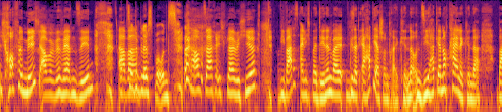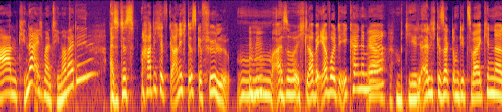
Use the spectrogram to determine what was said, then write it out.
Ich hoffe nicht, aber wir werden sehen. Hauptsache, Aber du bleibst bei uns. Hauptsache, ich bleibe hier. Wie war das eigentlich bei denen? Weil, wie gesagt, er hat ja schon drei Kinder und sie hat ja noch keine Kinder. Waren Kinder eigentlich mal ein Thema bei denen? Also das hatte ich jetzt gar nicht das Gefühl. Mm, Also ich glaube, er wollte eh keine mehr. Die, ehrlich gesagt, um die zwei Kinder,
